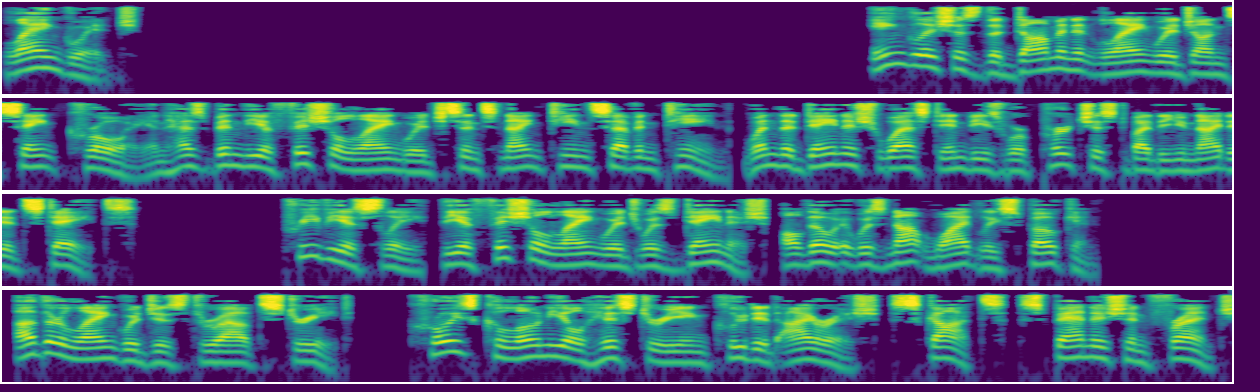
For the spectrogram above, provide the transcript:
Language English is the dominant language on St. Croix and has been the official language since 1917, when the Danish West Indies were purchased by the United States. Previously, the official language was Danish, although it was not widely spoken. Other languages throughout St. Croix's colonial history included Irish, Scots, Spanish and French,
